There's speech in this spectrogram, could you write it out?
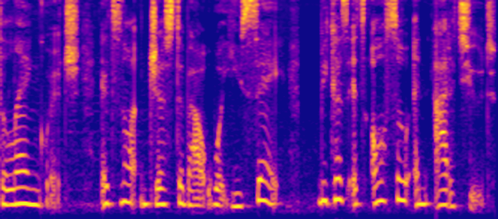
the language. It's not just about what you say because it's also an attitude.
